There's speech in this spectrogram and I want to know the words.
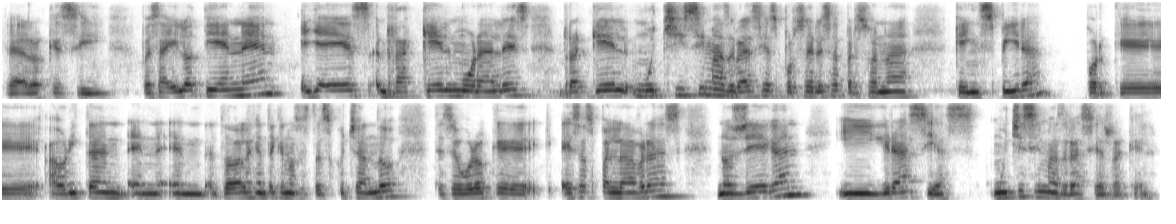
Claro que sí. Pues ahí lo tienen. Ella es Raquel Morales. Raquel, muchísimas gracias por ser esa persona que inspira, porque ahorita en, toda la gente que nos está escuchando, te aseguro que esas palabras nos llegan y gracias. Muchísimas gracias, Raquel.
